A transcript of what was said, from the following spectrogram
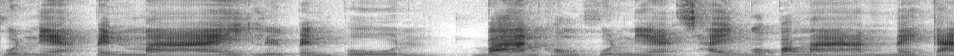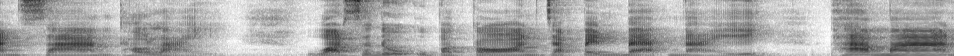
คุณเนี่ยเป็นไม้หรือเป็นปูน บ้านของคุณเนี่ยใช้งบประมาณในการสร้างเท่าไหร่ วัสดุอุปกรณ์จะเป็นแบบไหน ผ้าม่าน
